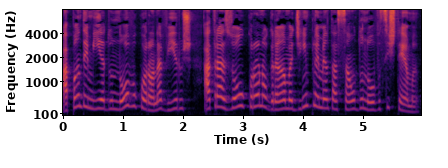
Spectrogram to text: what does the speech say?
a pandemia do novo coronavírus atrasou o cronograma de implementação do novo sistema.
